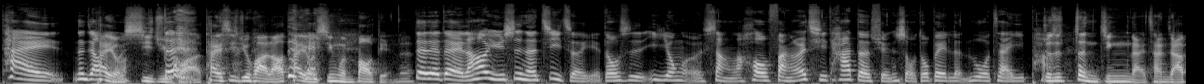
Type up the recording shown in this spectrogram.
太那叫太有戏剧化，太戏剧化，然后太有新闻爆点了。对对对，然后于是呢，记者也都是一拥而上，然后反而其他的选手都被冷落在一旁，就是震惊来参加。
